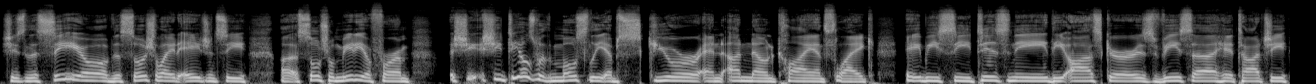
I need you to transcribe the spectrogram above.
She's the CEO of the socialite agency, uh, social media firm she she deals with mostly obscure and unknown clients like ABC, Disney, the Oscars, Visa, Hitachi.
